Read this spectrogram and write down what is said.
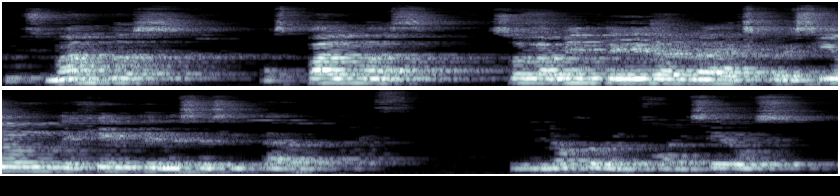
Los mantos, las palmas, solamente eran la expresión de gente necesitada. El ojo de los fariseos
